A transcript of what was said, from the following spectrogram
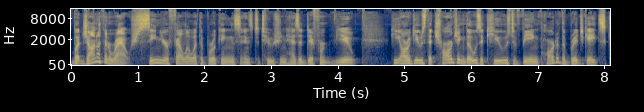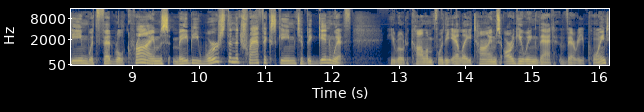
But Jonathan Rauch, senior fellow at the Brookings Institution, has a different view. He argues that charging those accused of being part of the Bridgegate scheme with federal crimes may be worse than the traffic scheme to begin with. He wrote a column for the LA Times arguing that very point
